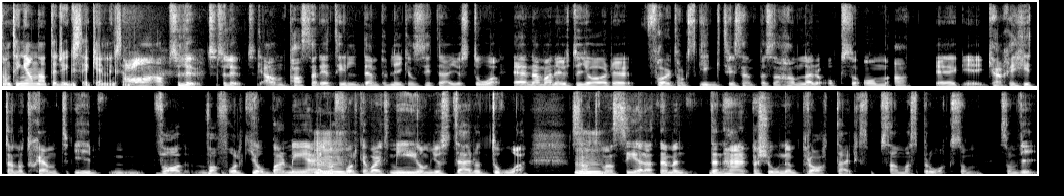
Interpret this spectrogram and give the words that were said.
någonting annat i ryggsäcken. Liksom. Ja absolut. absolut. Anpassa det till den publiken som sitter där just då. Eh, när man är ute och gör eh, företagsgig till exempel så handlar det också om att Eh, kanske hitta något skämt i mm, vad, vad folk jobbar med mm. eller vad mm. folk har varit med om just där och då. Så mm. att man ser att nej, men, den här personen pratar liksom samma språk som, som vi.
